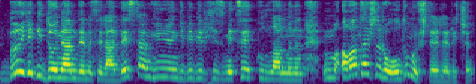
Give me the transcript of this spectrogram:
Böyle bir dönemde mesela Western Union gibi bir hizmeti kullanmanın avantajları oldu mu müşteriler için?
